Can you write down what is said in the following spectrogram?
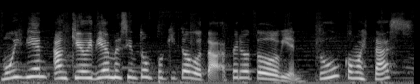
Muy bien, aunque hoy día me siento un poquito agotada, pero todo bien. ¿Tú cómo estás?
